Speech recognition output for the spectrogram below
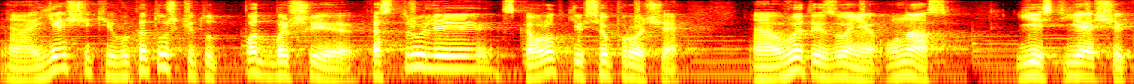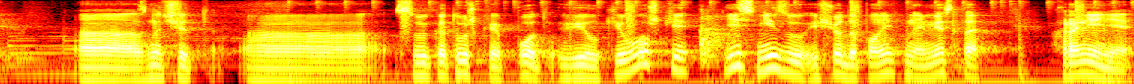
э, ящики, выкатушки тут под большие кастрюли, сковородки и все прочее. Э, в этой зоне у нас есть ящик а, значит, с выкатушкой под вилки ложки и снизу еще дополнительное место хранения.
